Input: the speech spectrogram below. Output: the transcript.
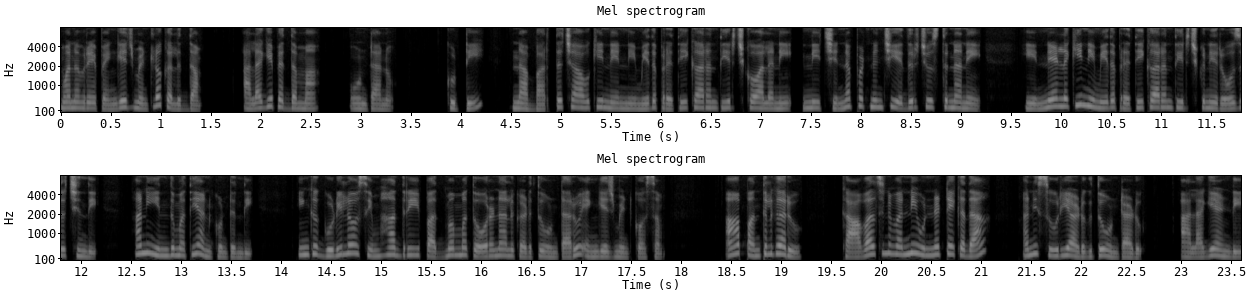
మనం రేపు ఎంగేజ్మెంట్లో కలుద్దాం. అలాగే పెద్దమ్మా ఉంటాను. కుట్టి నా భర్త చావుకి నేను నీ మీద ప్రతీకారం తీర్చుకోవాలని నీ చిన్నప్పట్నుంచి ఎదురుచూస్తున్నానే ఎన్నేళ్ళకి నీ మీద ప్రతీకారం తీర్చుకునే రోజొచ్చింది అని ఇందుమతి అనుకుంటుంది. ఇంక గుడిలో సింహాద్రి పద్మమ్మ తోరణాలు కడుతూ ఉంటారు ఎంగేజ్మెంట్ కోసం. ఆ పంతులుగారు కావాల్సినవన్నీ ఉన్నట్టే కదా అని సూర్య అడుగుతూ ఉంటాడు. అలాగే అండి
